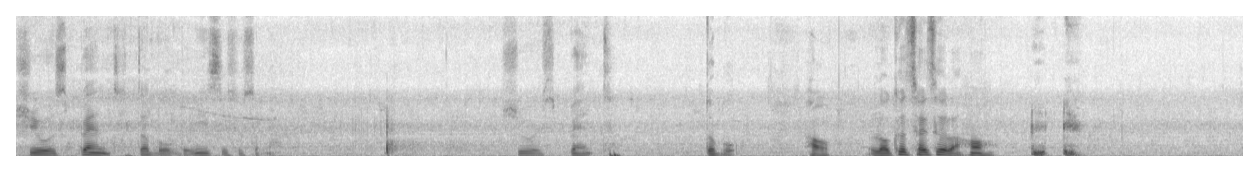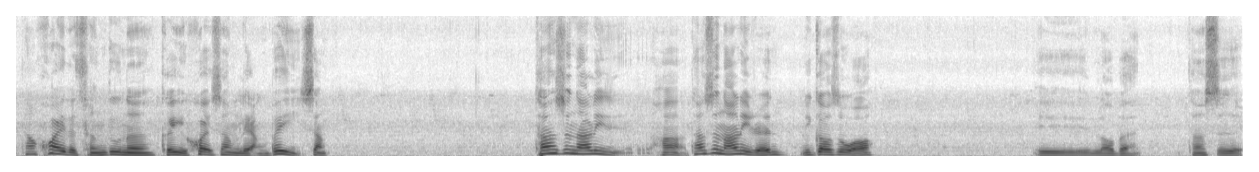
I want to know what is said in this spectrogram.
She was bent double 的意思是什么？She was bent double。好，老客猜测了哈。它坏的程度呢，可以坏上两倍以上。他是哪里？哈，他是哪里人？你告诉我。诶，老板，他是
